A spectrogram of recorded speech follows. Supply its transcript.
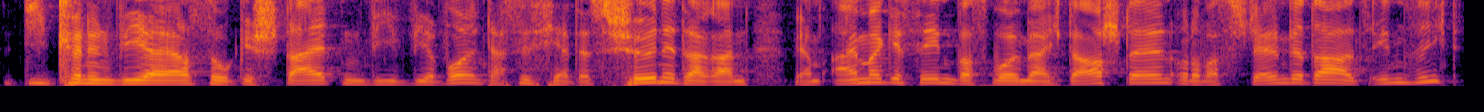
die können wir ja so gestalten, wie wir wollen. Das ist ja das Schöne daran. Wir haben einmal gesehen, was wollen wir eigentlich darstellen oder was stellen wir da als Insicht,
